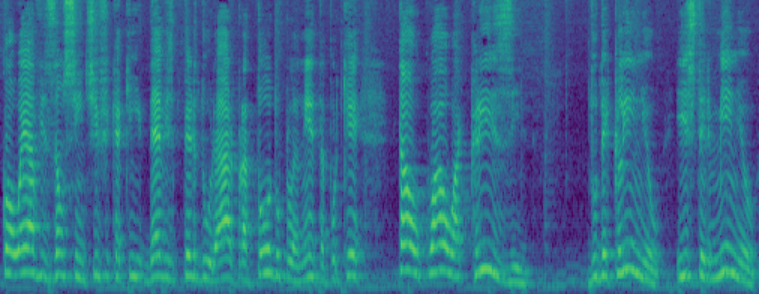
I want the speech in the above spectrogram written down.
qual é a visão científica que deve perdurar para todo o planeta, porque, tal qual a crise do declínio e extermínio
